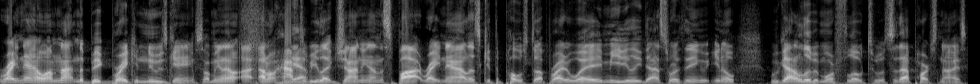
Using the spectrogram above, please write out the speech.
right now I'm not in the big breaking news game, so I mean I don't, I don't have Yeah. to be like Johnny on the spot right now. Let's get the post up right away, immediately, that sort of thing. You know, we've got a little bit more flow to it, so that part's nice.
